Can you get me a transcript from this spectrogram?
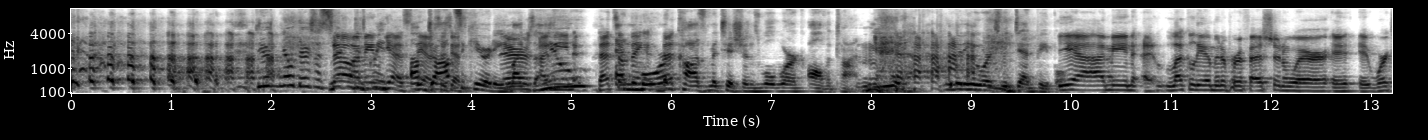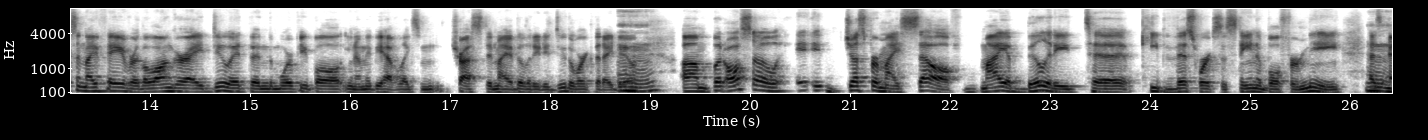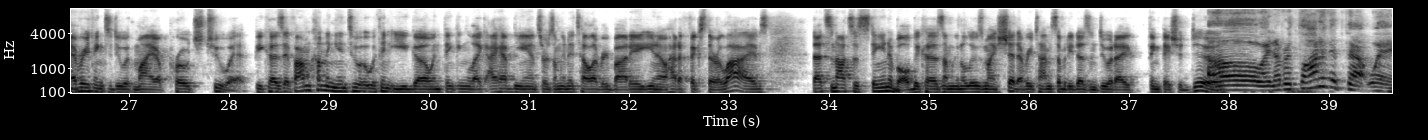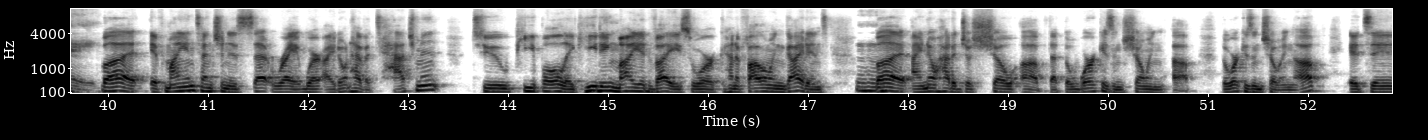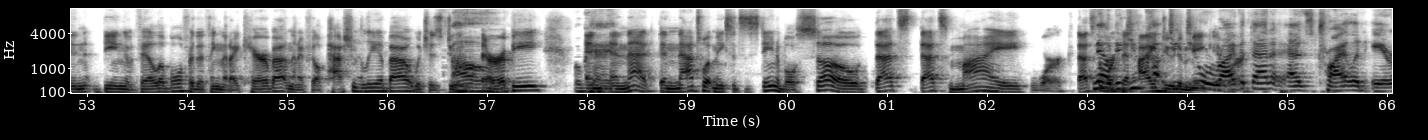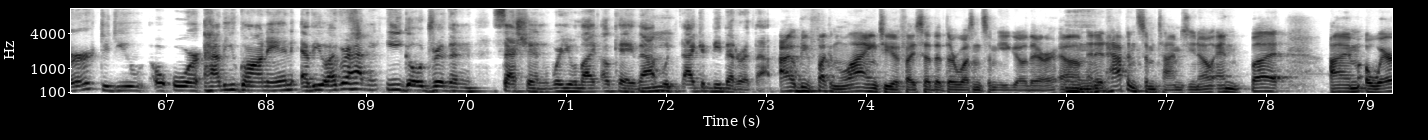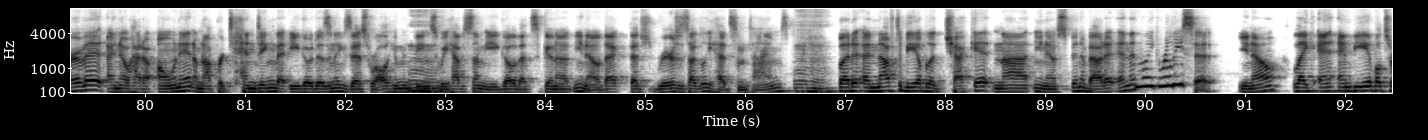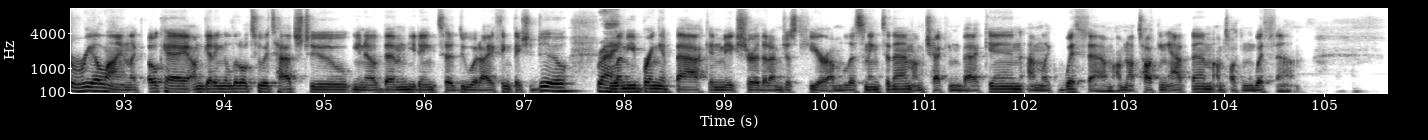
There, no, there's a certain No, I mean, yes, of yes, job yes, security. There's- like I mean, that's and something more that- cosmeticians will work all the time. You- Anybody who works with dead people. Yeah, I mean, uh, luckily I'm in a profession where it, it works in my favor. The longer I do it, then the more people, you know, maybe have like some trust in my ability to do the work that I do. Mhm. Um, but also, it, it- just for myself, my ability to keep this work sustainable for me has Mm. everything to do with my approach to it. Because if I'm coming into it with an ego and thinking like I have the answers, I'm going to tell everybody, you know, how to fix their lives. That's not sustainable because I'm going to lose my shit every time somebody doesn't do what I think they should do. Oh, I never thought of it that way. But if my intention is set right, where I don't have attachment to people like heeding my advice or kind of following guidance, Mhm. but I know how to just show up, that the work isn't showing up. The work isn't showing up. It's in being available for the thing that I care about and that I feel passionately about, which is doing Oh, therapy. okay. And and that, then that's what makes it sustainable. So that's that's my work. That's the now, work did that you I do did to you make it arrive work. at that as trial and error? Did you, or, have you gone in? Have you ever had an ego-driven session where you're like, okay, that would I could be better at that? I would be fucking lying to you if I said that there wasn't some ego there. Um, Mhm. And it happens sometimes, you know. And but I'm aware of it. I know how to own it. I'm not pretending that ego doesn't exist. We're all human mm. beings. We have some ego that's gonna, you know, that that rears its ugly head sometimes. Mm-hmm. But enough to be able to check it, not, you know, spin about it, and then like release it you know like and, and be able to realign like okay i'm getting a little too attached to you know them needing to do what i think they should do right let me bring it back and make sure that i'm just here i'm listening to them i'm checking back in i'm like with them i'm not talking at them i'm talking with them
